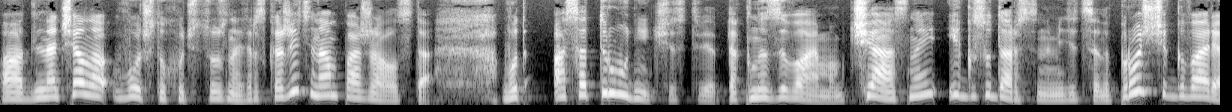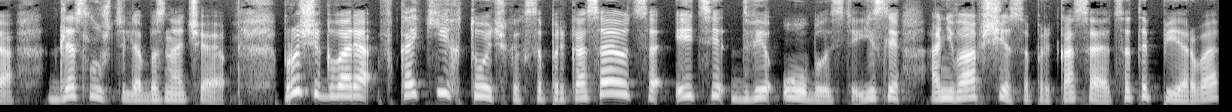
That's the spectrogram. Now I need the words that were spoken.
а, для начала вот что хочется узнать. Расскажите нам, пожалуйста, вот о сотрудничестве, так называемом, частной и государственной медицины. Проще говоря, для слушателей обозначаю, проще говоря, в каких точках соприкасаются эти две области, если они вообще соприкасаются, это первое.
